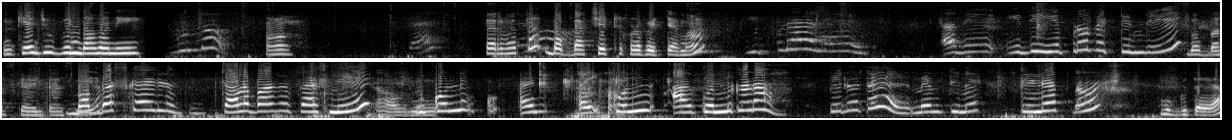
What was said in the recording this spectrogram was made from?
ఇంకేం చూపిందామని. తర్వాత బొబ్బాయి చెట్లు కూడా పెట్టామా. అది ఇది ఎప్పుడో పెట్టింది. బొబ్బాస్కాయలు కాసి బొబ్బస్కాయలు చాలా బాగా కాసినాయి. కొన్ని కొన్ని ఆ కొన్ని కూడా పెరిగితే మేము తినే తినేస్తాం. ముగ్గుతాయా?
